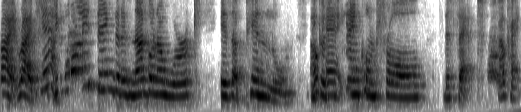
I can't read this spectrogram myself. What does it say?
Right, right. Yeah. The only thing that is not going to work is a pin loom because Okay. you can't control the set. Okay.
